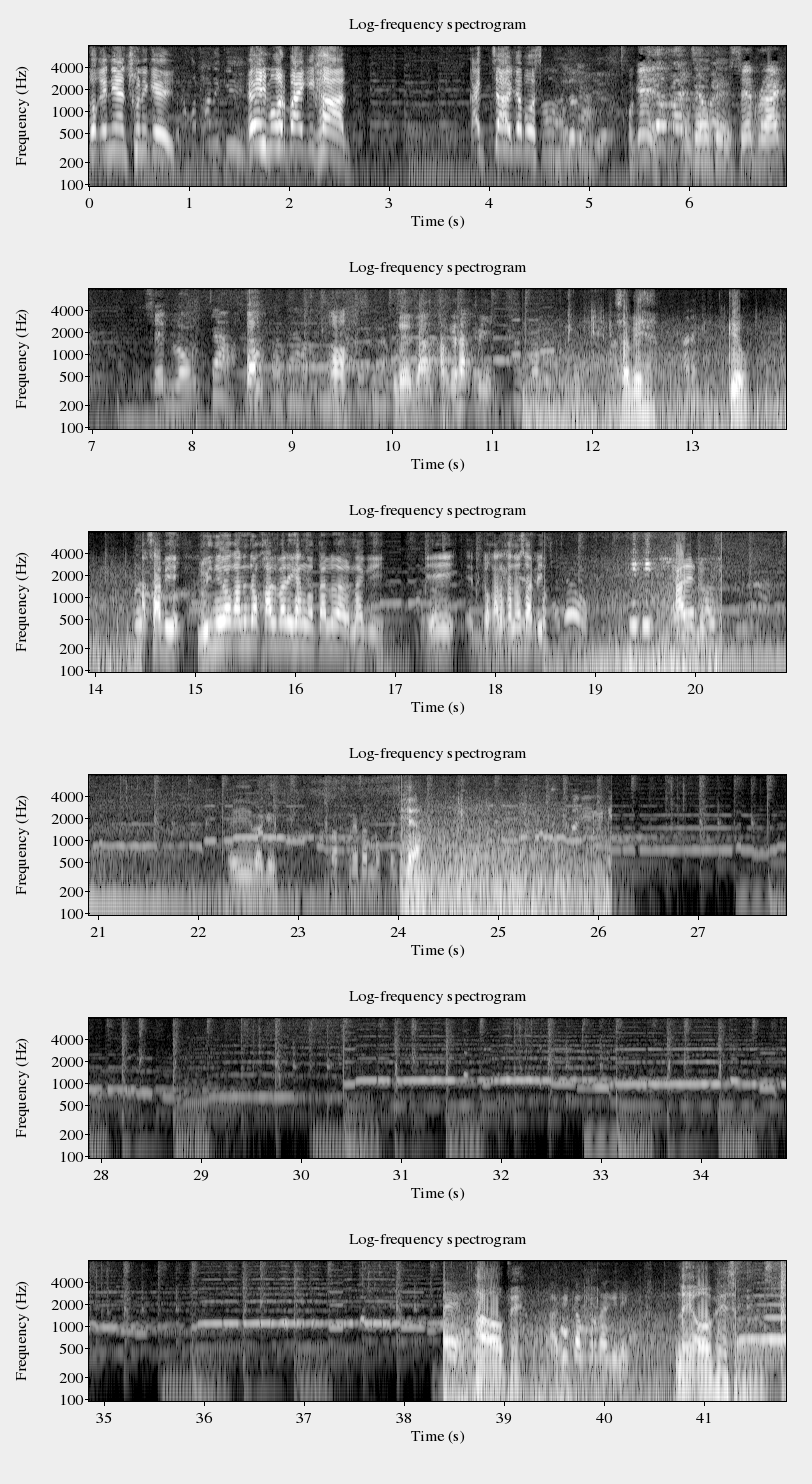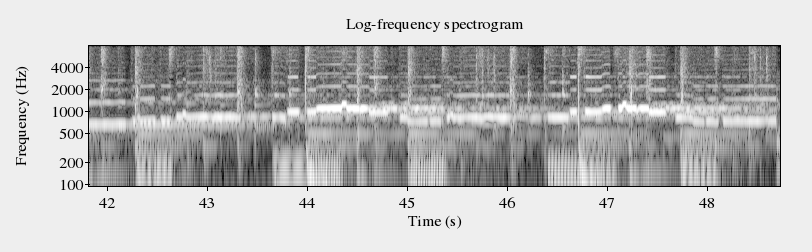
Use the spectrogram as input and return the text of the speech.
তোক এনেই আনছো নেকি? এই মোৰ বাইক কেইখন কাচ্চা হৈ যাব. অঁ দে যা ভালকে থাকবি। চাবি হে। কিয় চাবি লুই নিবৰ কাৰণে তই খালবাৰীখন গতালো আৰু নাকি? এই দোকানখনৰ চাবি। লগ পাইছে हाँ? ऑफ़ है। अभी कम करता कि नहीं? नहीं ऑफ़ है। सर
